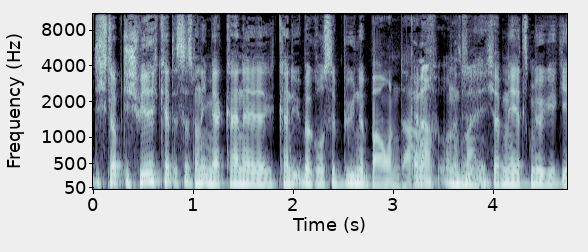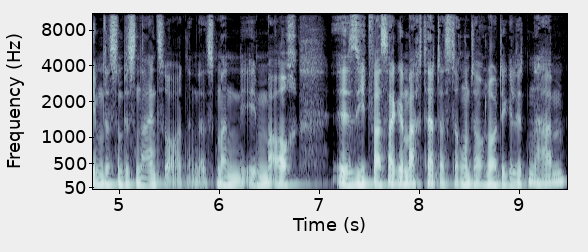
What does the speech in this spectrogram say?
Ich glaube, die Schwierigkeit ist, dass man ihm ja keine, keine übergroße Bühne bauen darf. Genau, und ich. habe mir jetzt Mühe gegeben, das ein bisschen einzuordnen, dass man eben auch äh, sieht, was er gemacht hat, dass darunter auch Leute gelitten haben.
